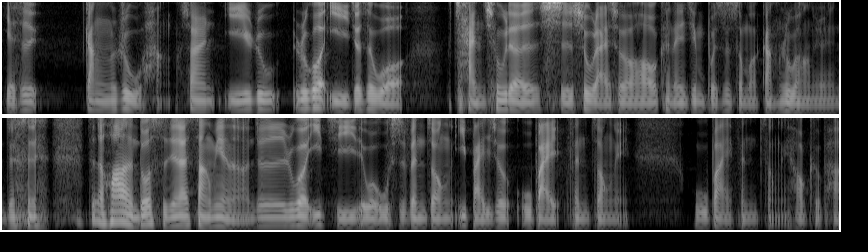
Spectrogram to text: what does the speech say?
也是刚入行。虽然一如如果以就是我产出的时数来说的话，我可能已经不是什么刚入行的人，就是真的花了很多时间在上面啊。就是如果一集我五十分钟，一百集就五百分钟，诶，五百分钟，诶，好可怕。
